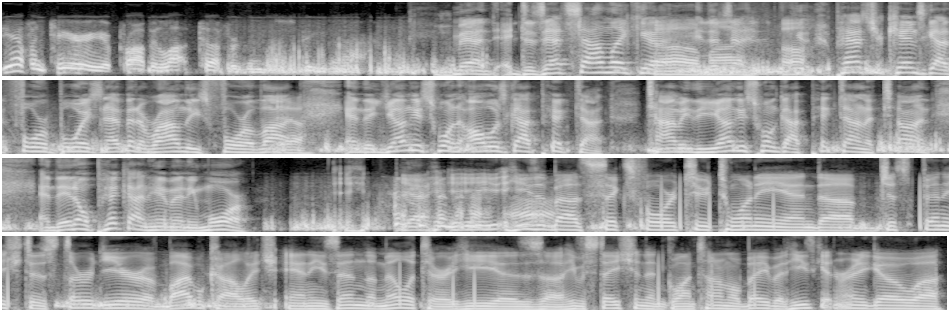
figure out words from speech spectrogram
Jeff and Terry are probably a lot tougher than Steve and I. Man, does that sound like uh, Oh, does that- Oh. Pastor Ken's got four boys, and I've been around these four a lot. And the youngest one always got picked on. Tommy, the youngest one got picked on a ton, and they don't pick on him anymore. Yeah, he, he, he's about 6'4", 220, and uh, just finished his third year of Bible college, and he's in the military. He is uh, he was stationed in Guantanamo Bay, but he's getting ready to go uh,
